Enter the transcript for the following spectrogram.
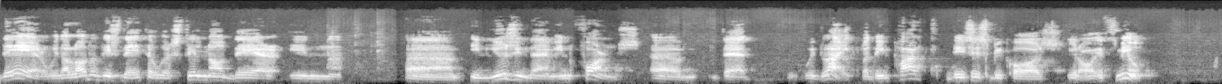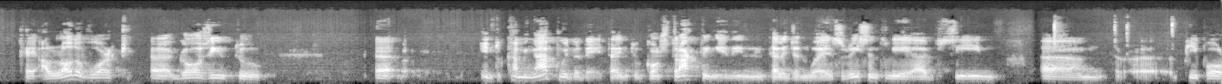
there with a lot of this data. We're still not there in uh, in using them in forms um, that we'd like. But in part, this is because you know it's new. Okay, a lot of work uh, goes into uh, into coming up with the data, into constructing it in intelligent ways. Recently, I've seen um, uh, people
